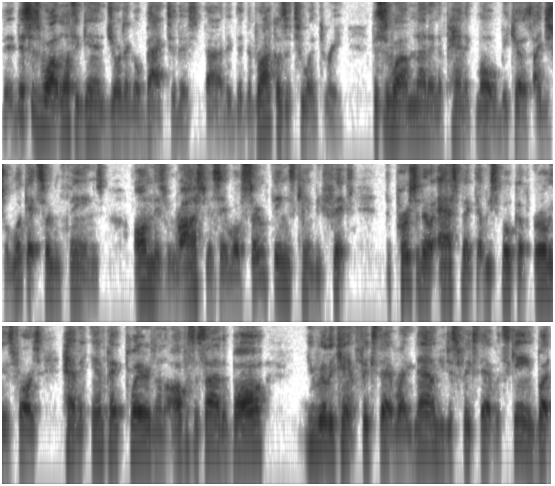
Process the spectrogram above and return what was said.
this is why, once again, George, I go back to this. Uh, the, the Broncos are two and three. This is why I'm not in a panic mode because I just look at certain things on this roster and say, well, certain things can be fixed. The personnel aspect that we spoke of earlier, as far as having impact players on the offensive side of the ball, you really can't fix that right now. You just fix that with scheme. But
